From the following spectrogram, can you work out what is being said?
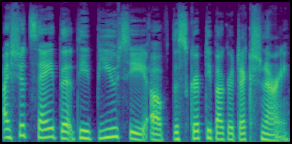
I should say that the beauty of the script debugger dictionary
